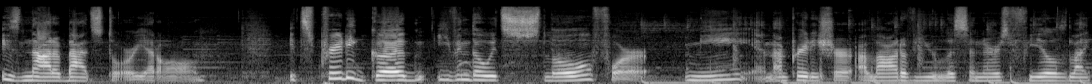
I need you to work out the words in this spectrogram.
is not a bad story at all. It's pretty good, even though it's slow for me, and I'm pretty sure a lot of you listeners feels like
